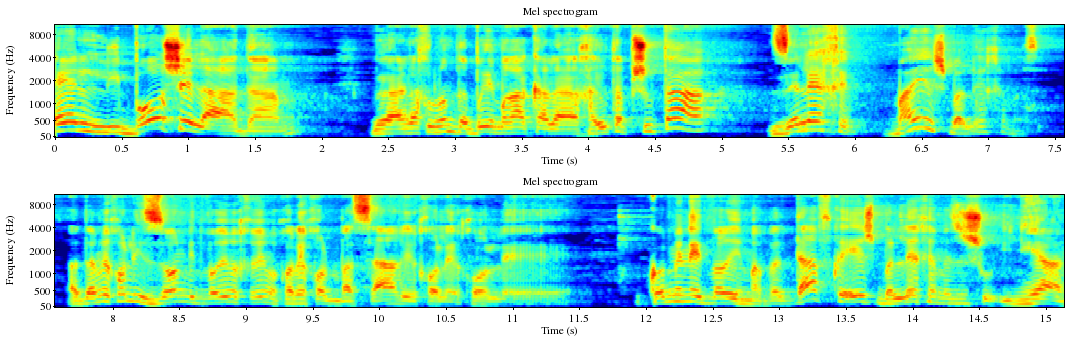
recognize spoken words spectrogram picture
אל ליבו של האדם, ואנחנו לא מדברים רק על החיות הפשוטה, זה לחם. מה יש בלחם הזה? אדם יכול ליזון מדברים אחרים, יכול לאכול בשר, יכול לאכול אה, כל מיני דברים, אבל דווקא יש בלחם איזשהו עניין.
